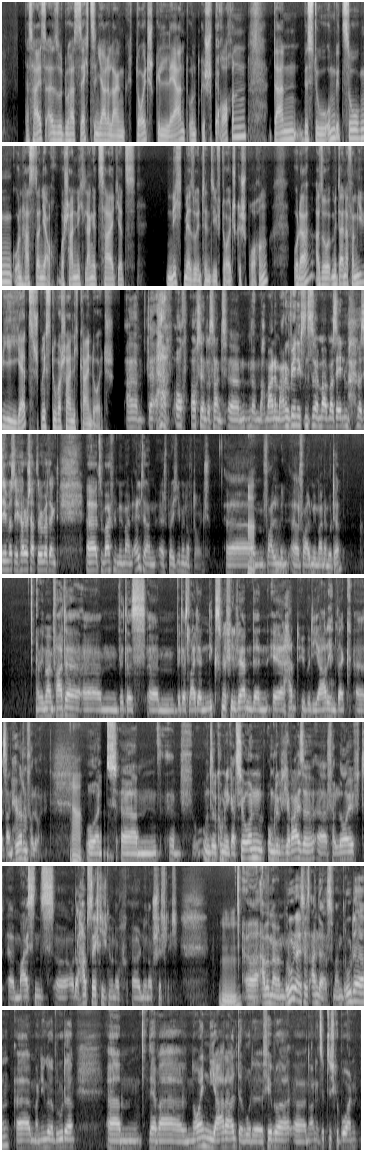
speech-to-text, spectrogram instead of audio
Das heißt also, du hast 16 Jahre lang Deutsch gelernt und gesprochen, ja. dann bist du umgezogen und hast dann ja auch wahrscheinlich lange Zeit jetzt nicht mehr so intensiv Deutsch gesprochen, oder? Also mit deiner Familie jetzt sprichst du wahrscheinlich kein Deutsch. Ähm, da, auch, auch sehr interessant. Ähm, nach meiner Meinung wenigstens äh, mal, mal, sehen, mal sehen, was die Hörerschaft darüber denkt. Äh, zum Beispiel mit meinen Eltern äh, spreche ich immer noch Deutsch. Ähm, ah. vor, allem mit, äh, vor allem mit meiner Mutter. Äh, mit meinem Vater ähm, wird, das, ähm, wird das leider nichts mehr viel werden, denn er hat über die Jahre hinweg äh, sein Hören verloren. Ah. Und ähm, äh, unsere Kommunikation unglücklicherweise äh, verläuft äh, meistens äh, oder hauptsächlich nur noch, äh, nur noch schriftlich. Mhm. Äh, aber bei meinem Bruder ist es anders. Mein Bruder, mein jüngerer Bruder, ähm, der war neun Jahre alt, der wurde Februar 79 geboren,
